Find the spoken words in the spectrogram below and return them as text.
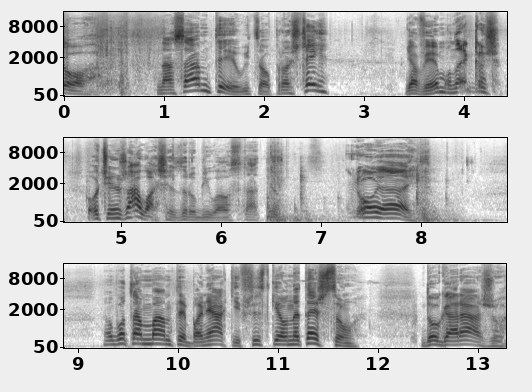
O, na sam tył. I co, prościej? Ja wiem, ona jakoś ociężała się zrobiła ostatnio. Ojej. No bo tam mam te baniaki, wszystkie one też są do garażu.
